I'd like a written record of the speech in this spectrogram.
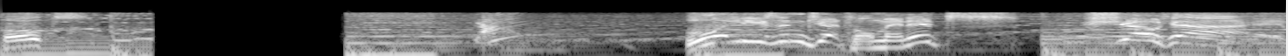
folks. Ladies and gentlemen, it's showtime!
